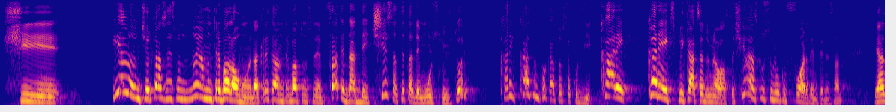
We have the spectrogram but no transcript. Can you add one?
Și el încerca să ne spună, noi am întrebat la un moment, dar cred că a întrebat un student, frate, dar de ce sunt atâta de mulți slujitori care cad în păcatul ăsta curvie? Care, care e explicația dumneavoastră? Și el a spus un lucru foarte interesant. Ia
